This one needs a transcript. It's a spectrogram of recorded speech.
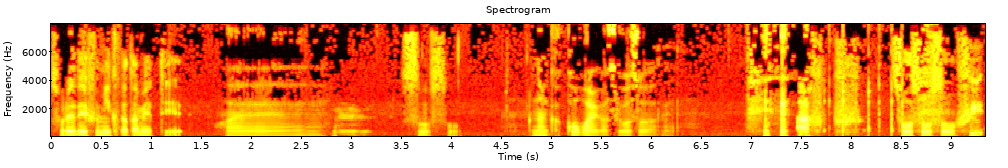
それで踏み固めて、うん。へそうそう。え。なんか小林がすごそうだね。あ、ふそうそうそう。冬、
